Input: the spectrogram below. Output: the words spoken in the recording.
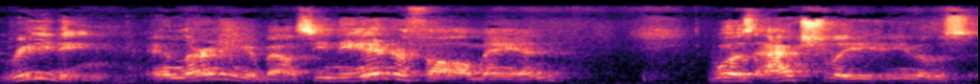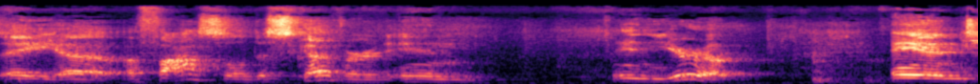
reading and learning about. See, Neanderthal man was actually, you know, a, uh, a fossil discovered in in Europe, and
